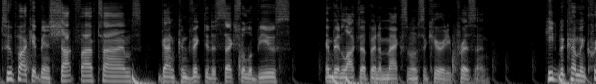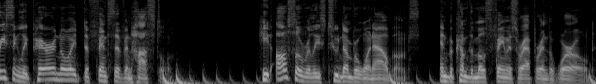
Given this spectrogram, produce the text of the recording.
Tupac had been shot five times, gotten convicted of sexual abuse, and been locked up in a maximum security prison. He'd become increasingly paranoid, defensive, and hostile. He'd also released two number one albums and become the most famous rapper in the world.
